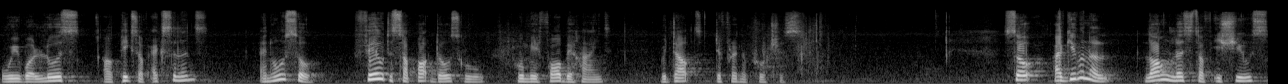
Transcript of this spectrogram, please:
We will lose our peaks of excellence and also fail to support those who, who may fall behind without different approaches. So I've given a long list of issues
